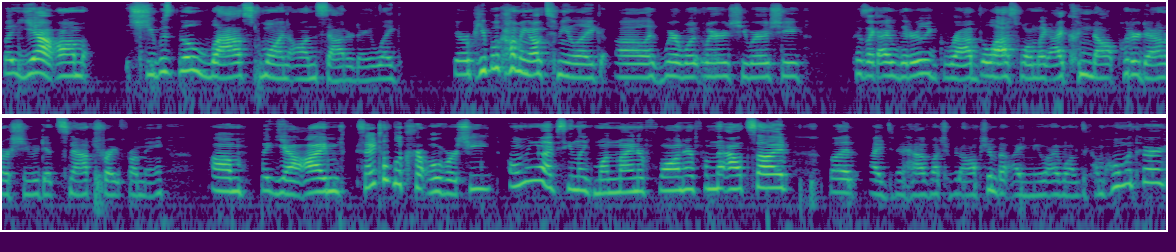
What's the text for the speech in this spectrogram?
But yeah, um, she was the last one on Saturday. Like, there were people coming up to me like, uh, like where what where is she? Where is she? Because like I literally grabbed the last one. Like I could not put her down or she would get snatched right from me. Um, but yeah, I'm excited to look her over. She only I've seen like one minor flaw on her from the outside, but I didn't have much of an option. But I knew I wanted to come home with her.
